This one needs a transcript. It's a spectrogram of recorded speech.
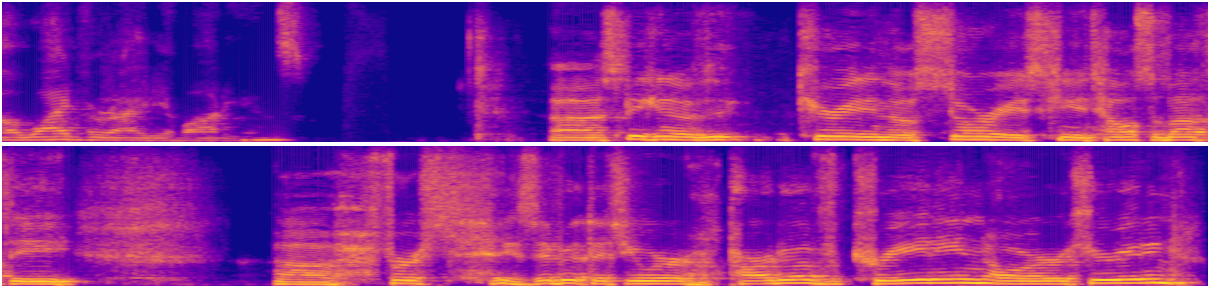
a wide variety of audience. Uh, speaking of curating those stories, can you tell us about the uh, first exhibit that you were part of creating or curating?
